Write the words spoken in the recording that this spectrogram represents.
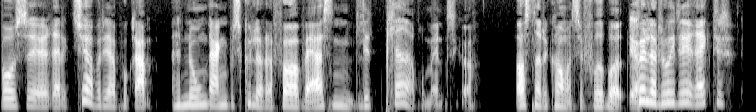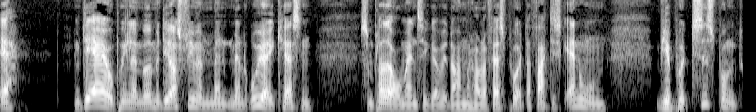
vores øh, redaktør på det her program, han nogle gange beskylder dig for at være sådan lidt pladerromantiker. Også når det kommer til fodbold. Ja. Føler du i det rigtigt? Ja, men det er jo på en eller anden måde, men det er også fordi, man, man, man ryger i kassen som pladeromantiker, ved, når man holder fast på, at der faktisk er nogle... Vi har på et tidspunkt,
